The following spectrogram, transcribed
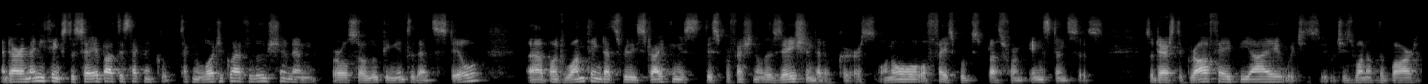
And there are many things to say about this technical, technological evolution, and we're also looking into that still. Uh, but one thing that's really striking is this professionalization that occurs on all of Facebook's platform instances. So there's the Graph API, which is, which is one of the bar,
